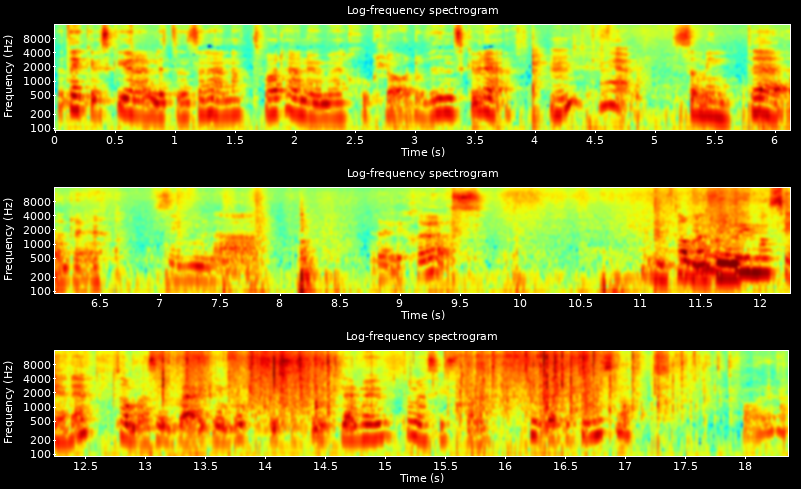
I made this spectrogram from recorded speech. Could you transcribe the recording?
Jag tänker vi ska göra en liten sån här nattvard här nu med choklad och vin. Ska vi det? Mm, kan vi göra. som inte är så himla religiös. Beror på hur man ser det. tar man sin bag in box så ska vi klämma ut de här sista. Tror du att det finns något kvar idag?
